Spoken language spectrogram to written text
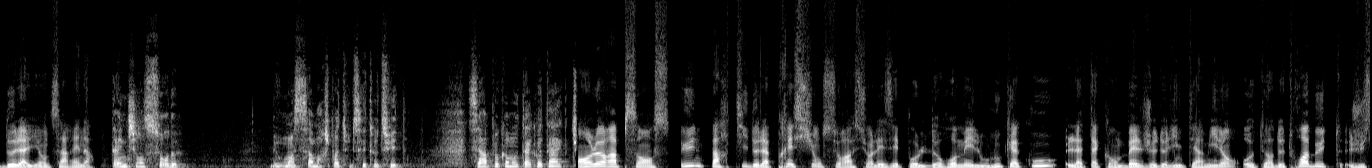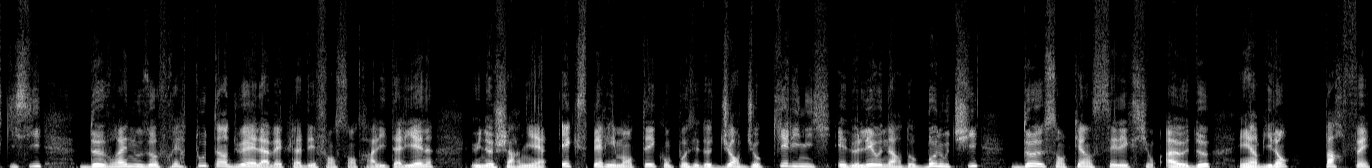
de l'Allianz Arena. T'as une chance sur deux. Mais au moins, si ça marche pas, tu le sais tout de suite. C'est un peu comme au tac au tac. En leur absence, une partie de la pression sera sur les épaules de Romelu Lukaku. L'attaquant belge de l'Inter Milan, auteur de trois buts jusqu'ici, devrait nous offrir tout un duel avec la défense centrale italienne. Une charnière expérimentée composée de Giorgio Chiellini et de Leonardo Bonucci, 215 sélections à eux deux et un bilan parfait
